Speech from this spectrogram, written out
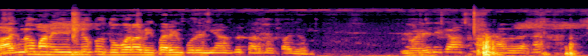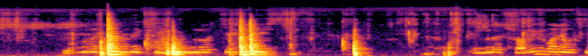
লাগলেও মানে এগুলোকে দুবারা রিপেয়ারিং করে নিয়ে আসবে, তারপর কাজ হবে। এবার এদিকে আসুন, আরও দেখাই এগুলো যেগুলো দেখছেন, এগুলো হচ্ছে ডিশ এগুলো সবই মানে হচ্ছে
